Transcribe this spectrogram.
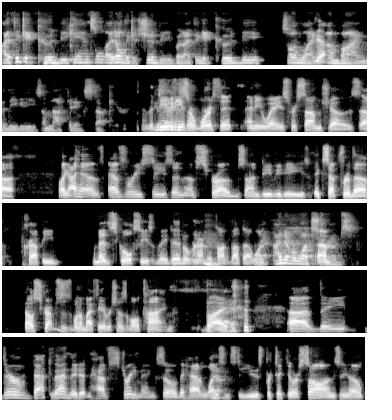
I think it could be canceled. I don't think it should be, but I think it could be. So I'm like, Yeah. I'm buying the DVDs. I'm not getting stuck here. The DVDs is- are worth it, anyways, for some shows. Uh, like I have every season of Scrubs on DVDs except for the crappy med school season they did. But we're not going to talk about that one. Right? I never watched Um, Scrubs. Oh, Scrubs is one of my favorite shows of all time. But uh, the they're back then they didn't have streaming, so they had license to use particular songs. You know,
